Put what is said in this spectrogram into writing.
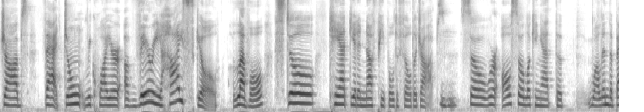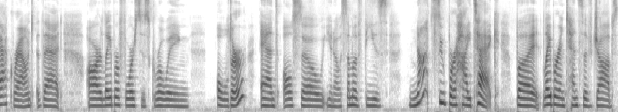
jobs that don't require a very high skill level still can't get enough people to fill the jobs. Mm-hmm. So we're also looking at the, well, in the background, that our labor force is growing older and also, you know, some of these not super high tech, but labor intensive jobs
